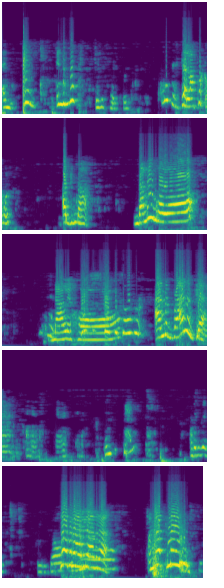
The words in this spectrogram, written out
and in the book Jennifer was called the Galapagos Agna Naliho Naliho and the brand again and the I'm not playing with you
